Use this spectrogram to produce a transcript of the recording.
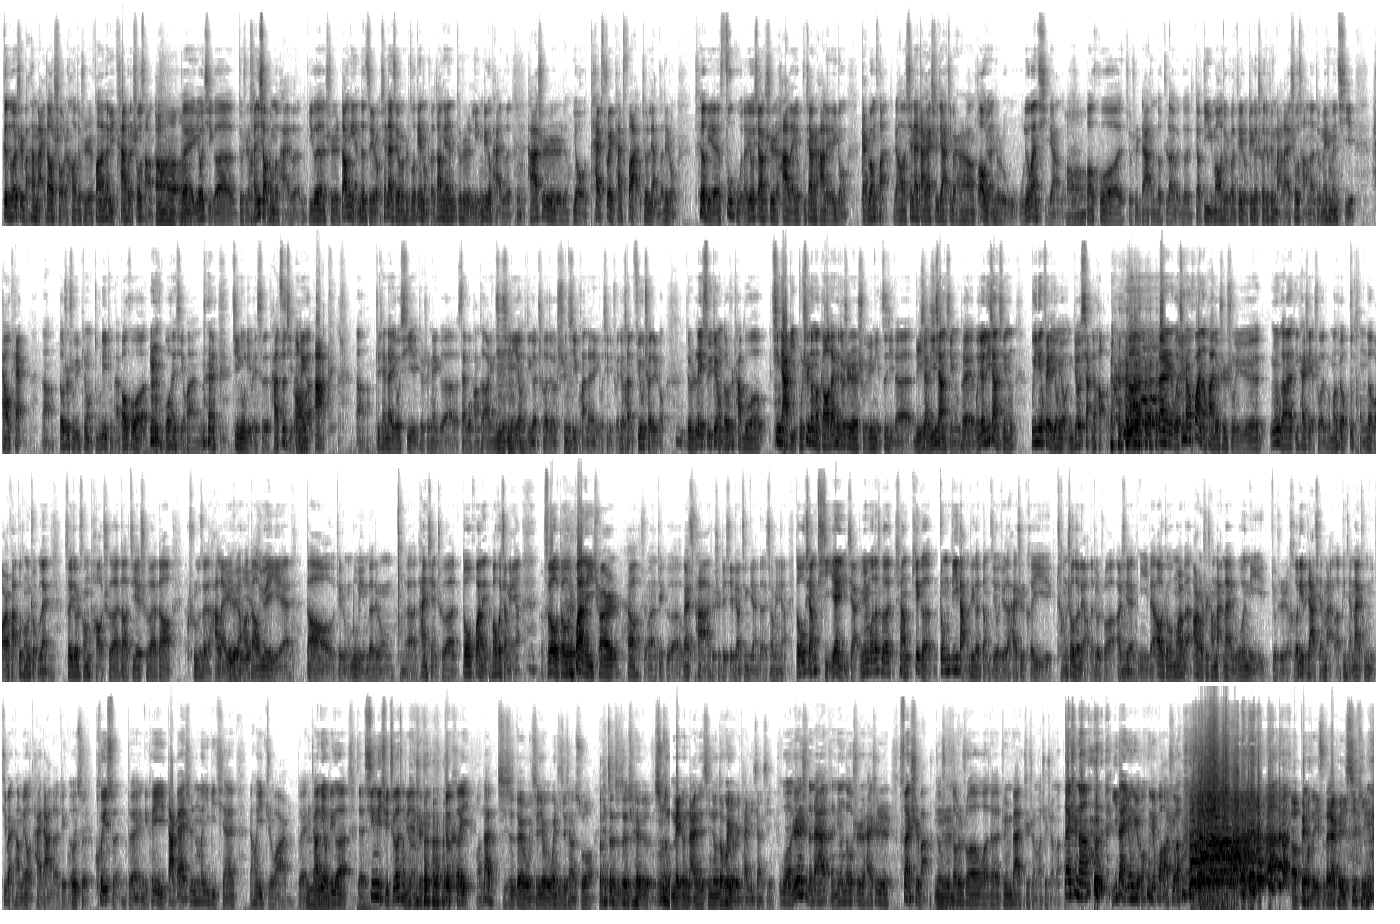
更多是把它买到手，然后就是放在那里看或者收藏。啊，对，有几个就是很小众的牌子，一个是当年的 Zero，现在 Zero 是做电动车的，当年就是零这个牌子，它是有 Type Three、Type Five，就两个那种特别复古的，又像是哈雷又不像是哈雷的一种。改装款，然后现在大概市价基本上上澳元就是五五六万起这样子，哦，包括就是大家可能都知道有一个叫地狱猫，就是说这种这个车就是买来收藏的，就没什么人骑，Hellcat 啊，都是属于这种独立品牌，包括 我很喜欢 基努里维斯他自己的那个 Arc。啊，之前在游戏就是那个《赛博朋克2077》里也有这个车，就十七款在游戏里出现，就很 future 的这种，就是类似于这种都是差不多性价比不是那么高，但是就是属于你自己的理想理想型。对我觉得理想型不一定非得拥有，你就想就好了。啊，但是我经常换的话，就是属于，因为我刚才一开始也说，就摩托车有不同的玩法，不同的种类，所以就是从跑车到街车到 cruiser 哈雷，然后到越野。到这种露营的这种呃探险车都换了，包括小绵羊，所有都换了一圈儿，还有什么这个 Vespa，就是这些比较经典的小绵羊，都想体验一下。因为摩托车像这个中低档这个等级，我觉得还是可以承受得了的。就是说，而且你在澳洲墨尔本二手市场买卖，如果你就是合理的价钱买了，并且卖出，你基本上没有太大的这个亏损。亏损，对，你可以大概是那么一笔钱。然后一直玩，对，只要你有这个呃心力去折腾这件事情 就可以。哦，那其实对我其实有个问题就想说，不太政治正确，是不是每个男人心中都会有一台理想型？我认识的大家肯定都是还是算是吧，都是都是说我的 dream bike 是什么是什么。但是呢，一旦拥有就不好说了。呃，背后的意思大家可以细品。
